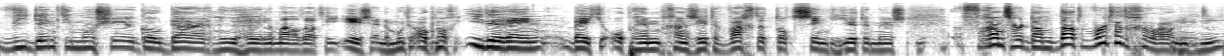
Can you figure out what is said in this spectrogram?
wie, denkt die monsieur Godard nu helemaal dat hij is? En dan moet ook nog iedereen een beetje op hem gaan zitten wachten tot Sint-Jutemus. Franser dan dat wordt het gewoon niet. Mhm.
